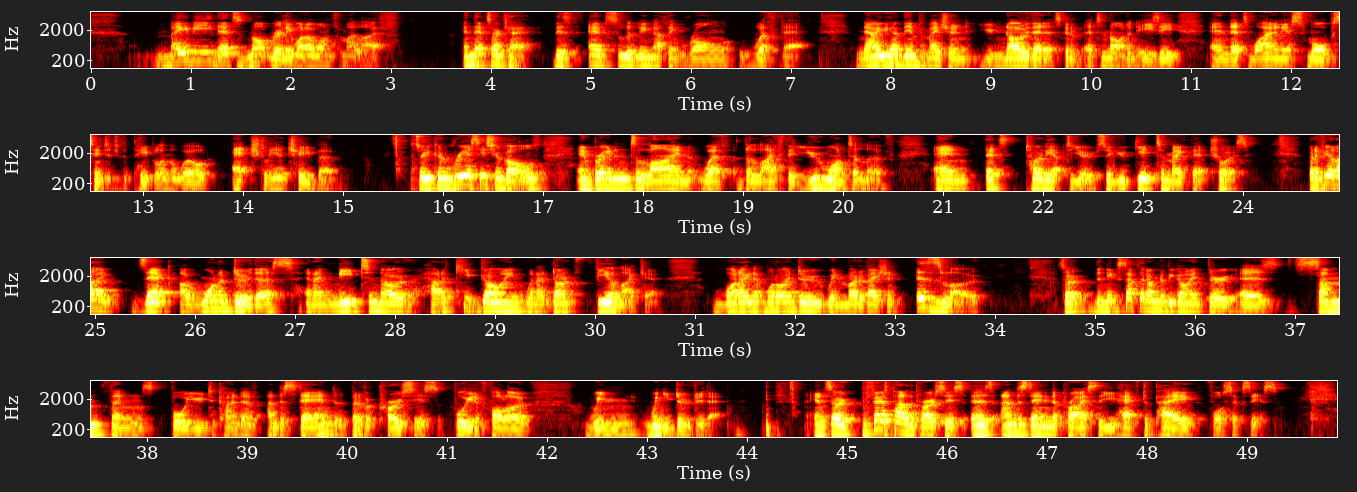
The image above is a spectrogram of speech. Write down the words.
Maybe that's not really what I want for my life. And that's okay. There's absolutely nothing wrong with that. Now you have the information, you know that it's going to, it's not an easy, and that's why only a small percentage of the people in the world actually achieve it. So you can reassess your goals and bring it into line with the life that you want to live. And that's totally up to you. So you get to make that choice. But if you're like, Zak, I want to do this and I need to know how to keep going when I don't feel like it. What I what do I do when motivation is low? So the next stuff that I'm going to be going through is some things for you to kind of understand, a bit of a process for you to follow when when you do do that. And so the first part of the process is understanding the price that you have to pay for success.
